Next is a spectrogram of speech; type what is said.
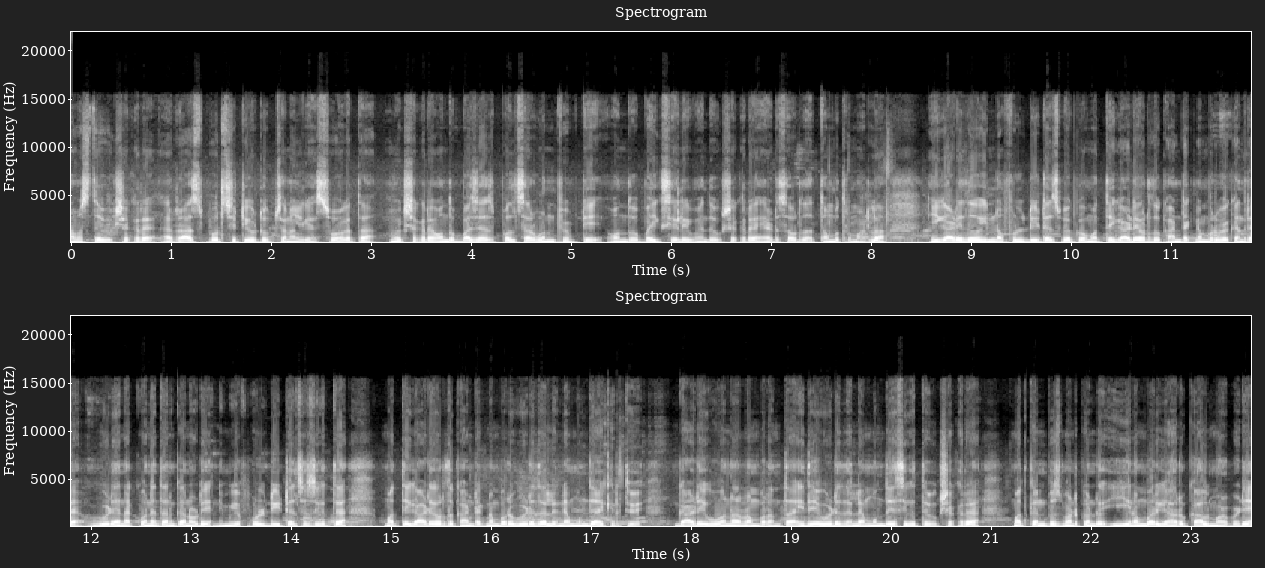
ನಮಸ್ತೆ ವೀಕ್ಷಕರೇ, ರಾಜ್ಪುರ್ ಸಿಟಿ ಯೂಟ್ಯೂಬ್ ಚಾನಲ್ಗೆ ಸ್ವಾಗತ. ವೀಕ್ಷಕರೇ, ಒಂದು ಬಜಾಜ್ ಪಲ್ಸರ್ ಒನ್ ಫಿಫ್ಟಿ, ಒಂದು ಬೈಕ್ ಸೇಲಿಗೆ ಬಂದು ವೀಕ್ಷಕರೇ, ಎರಡು ಸಾವಿರದ ಹತ್ತೊಂಬತ್ತರ ಮಾಡಲು. ಈ ಗಾಡಿದು ಇನ್ನೂ ಫುಲ್ ಡೀಟೇಲ್ಸ್ ಬೇಕು, ಮತ್ತು ಗಾಡಿಯವ್ರದ್ದು ಕಾಂಟ್ಯಾಕ್ಟ್ ನಂಬರ್ ಬೇಕಂದರೆ ವೀಡಿಯೋನ ಕೊನೆ ತನಕ ನೋಡಿ, ನಿಮಗೆ ಫುಲ್ ಡೀಟೇಲ್ಸ್ ಸಿಗುತ್ತೆ. ಮತ್ತು ಗಾಡಿಯವ್ರದ್ದು ಕಾಂಟ್ಯಾಕ್ಟ್ ನಂಬರು ವೀಡಿಯೋದಲ್ಲೇ ಮುಂದೆ ಹಾಕಿರ್ತೀವಿ. ಗಾಡಿ ಓನರ್ ನಂಬರ್ ಅಂತ ಇದೇ ವೀಡಿಯೋದಲ್ಲೇ ಮುಂದೆ ಸಿಗುತ್ತೆ ವೀಕ್ಷಕರೇ. ಮತ್ತು ಕನ್ಫ್ಯೂಸ್ ಮಾಡ್ಕೊಂಡು ಈ ನಂಬರ್ಗೆ ಯಾರು ಕಾಲ್ ಮಾಡಬೇಡಿ.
